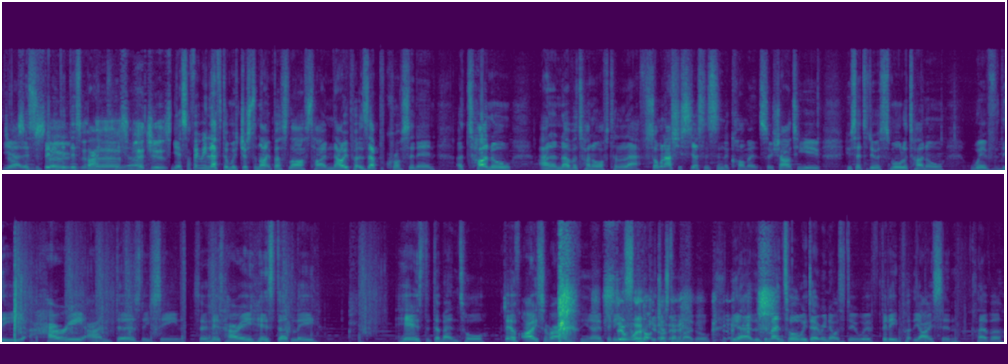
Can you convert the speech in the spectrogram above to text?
Yeah, this is Billy did this bank there, here. Some hedges. Yes, I think we left them with just a night bus last time. Now we put a zebra crossing in, a tunnel, and another tunnel off to the left. Someone actually suggested this in the comments, so shout out to you who said to do a smaller tunnel with the Harry and Dursley scene. So here's Harry, here's Dudley, here's the Dementor. Bit of ice around, you know, Still Billy's not just a it. muggle. Yeah, the Dementor we don't really know what to do with. Billy put the ice in. Clever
